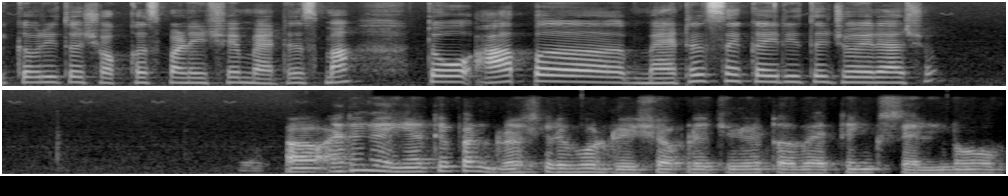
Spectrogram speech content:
રિકવરી તો ચોક્કસપણે છે મેટલ્સમાં તો આપ મેટલ્સને કઈ રીતે જોઈ રહ્યા છો? આઈ થિંક અહીંયાથી પણ રિસ્ક રિવોર્ડ રેશિયો આપણે જોઈએ તો હવે આઈ થિંક સેલનું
